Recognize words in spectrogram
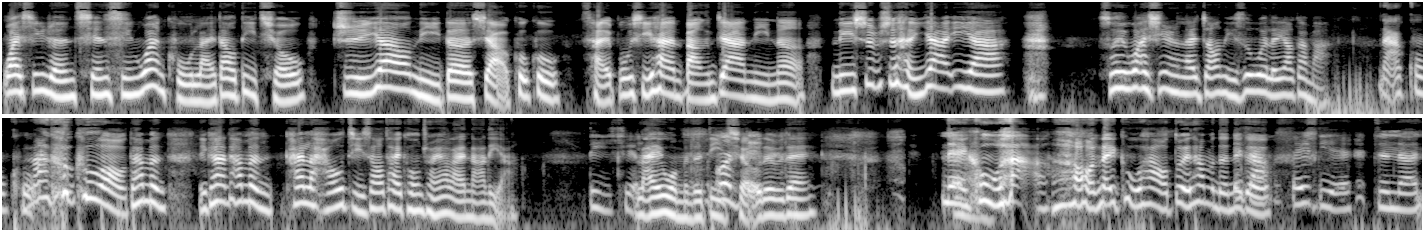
外星人千辛万苦来到地球，只要你的小裤裤，才不稀罕绑架你呢。你是不是很讶异啊？所以外星人来找你是为了要干嘛？拿裤裤，拿裤裤哦。他们，你看，他们开了好几艘太空船要来哪里啊？地线来我们的地球，对不对？内裤号。哦，内裤号，对他们的那个飞碟只能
